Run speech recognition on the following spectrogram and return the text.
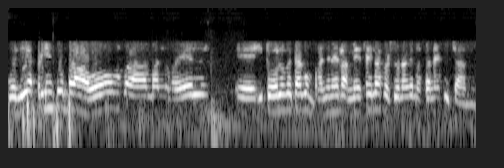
Buen día, Príncipe, para vos, para Manuel, eh, y todo lo que te acompañan en la mesa y las personas que nos están escuchando.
